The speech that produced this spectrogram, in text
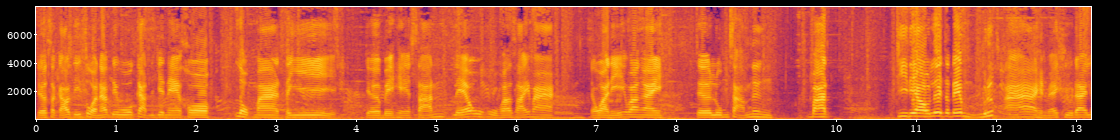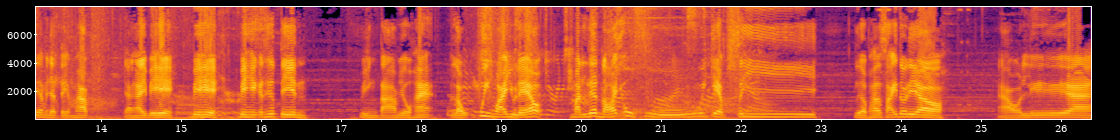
เจอสเกลตีสวนครับเดโวกัดเจเนคอหลบมาตี เจอเบเฮซันแล้วโอ้โหพาไซมาจังหวะนี้ว่าไงเจอลุม 3-1 บัตรทีเดียวเลือดจะเต็มบรึบอ่าเห็นไหมคิวได้เลือดมันจะเต็มครับยังไงเบเฮเบเฮเบเฮกระทืบตีน วิ่งตามอยู่ฮะ เราวิ่งไวอยู่แล้ว มันเลือดน้อยโอ้โหเก็บซีเหลือพาไซตัวเดียว เอาเรื่อง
